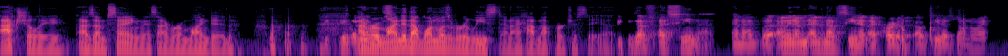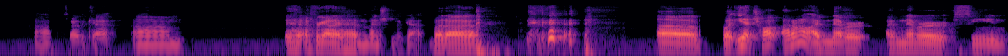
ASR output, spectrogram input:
Actually, as I'm saying this, I'm reminded. I'm reminded that one was released and I have not purchased it yet. Because I've I've seen that, and I but I mean I've I've not seen it. I've heard of it. Oh, Tito's gone away. Uh, sorry, the cat. Um, I forgot I hadn't mentioned the cat, but uh, uh, but yeah, cho- I don't know. I've never I've never seen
